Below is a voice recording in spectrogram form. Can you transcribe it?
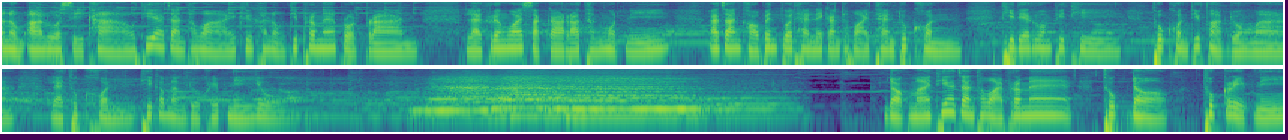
ขนมอาลัวสีขาวที่อาจารย์ถวายคือขนมที่พระแม่โปรดปราน และเครื่องไหว้สักการะทั้งหมดนี้ อาจารย์ขอเป็นตัวแทนในการถวายแทนทุกคนที่ได้ร่วมพิธี ทุกคนที่ฝากดวงมา และทุกคนที่กำลังดูคลิปนี้อยู่ ดอกไม้ที่อาจารย์ถวายพระแม่ ทุกดอก ทุกกลีบนี้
